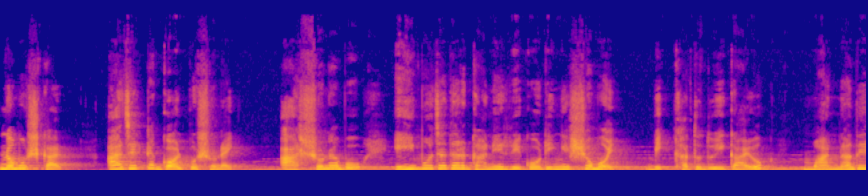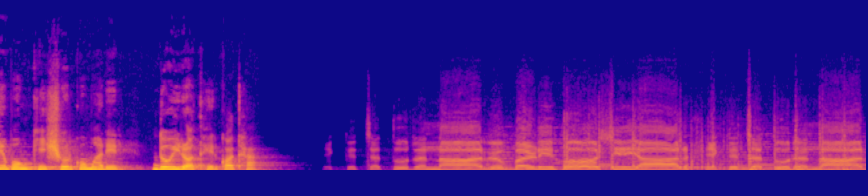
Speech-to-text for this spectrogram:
নমস্কার আজ একটা গল্প শোনাই। আর শোনাবো এই মজাদার গানের রেকর্ডিংয়ের সময় বিখ্যাত দুই গায়ক মান্না দে এবং কিশোর কুমারের দৈরথের কথা। চতুর নার বড়ি হোশিয়ার। এক চতুর নার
